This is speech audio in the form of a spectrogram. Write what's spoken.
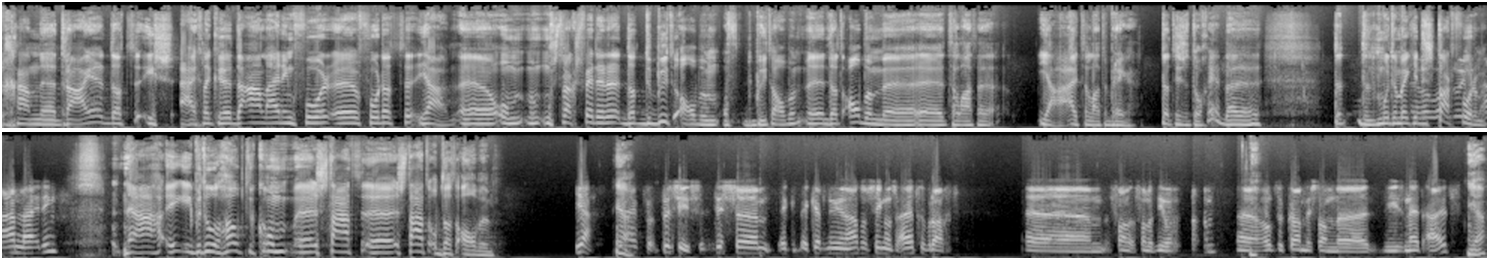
gaan draaien. Dat is eigenlijk de aanleiding voor, voor dat, ja, om, om straks verder dat debuutalbum, of debuutalbum, dat album te laten, ja, uit te laten brengen. Dat is het toch, hè? Dat, dat, dat moet een beetje de start vormen. aanleiding? Nou, ik, ik bedoel, Hope to Come staat, staat op dat album. Ja, ja. ik- precies. Het is, ehm, ik, ik heb nu een aantal singles uitgebracht van, van het nieuwe album. Eh Hope to Come is dan, eh, die is net uit. Ja.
